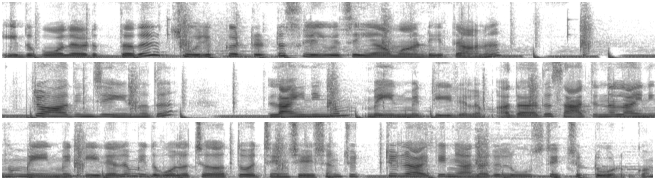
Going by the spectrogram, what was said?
ഇതുപോലെ എടുത്തത് ചുരുക്കിട്ടിട്ട് സ്ലീവ് ചെയ്യാൻ വേണ്ടിയിട്ടാണ്. ഏറ്റവും ആദ്യം ചെയ്യുന്നത് ലൈനിങ്ങും മെയിൻ മെറ്റീരിയലും അതായത് സാറ്റിന്റെ ലൈനിങ്ങും മെയിൻ മെറ്റീരിയലും ഇതുപോലെ ചേർത്ത് വെച്ചതിന് ശേഷം ചുറ്റിലായിട്ട് ഞാനൊരു ലൂസ് സ്റ്റിച്ച് ഇട്ട് കൊടുക്കും.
